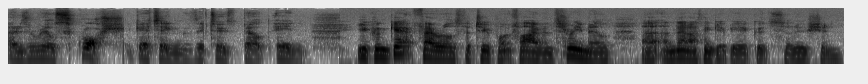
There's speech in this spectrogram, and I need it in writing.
and it's a real squash getting the tooth belt in. You can get ferrules for 2.5 and 3 mil uh, and then I think it'd be a good solution.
